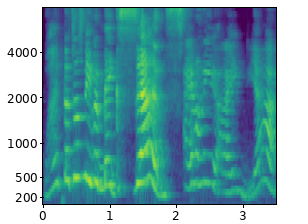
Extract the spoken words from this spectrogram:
What? That doesn't even make sense. I don't even. I yeah.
